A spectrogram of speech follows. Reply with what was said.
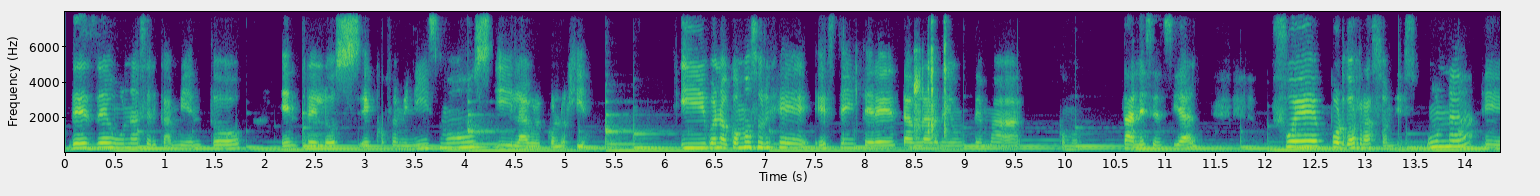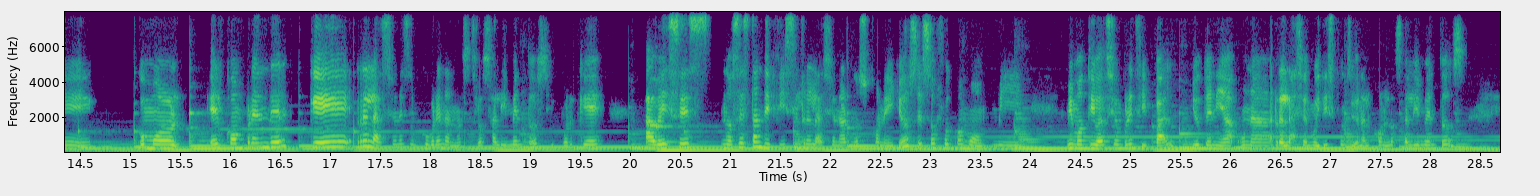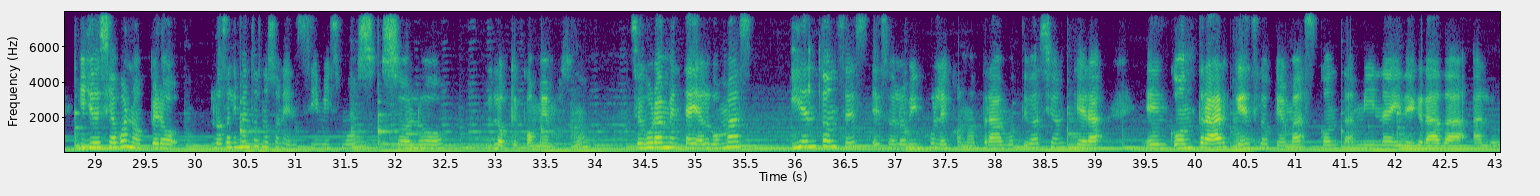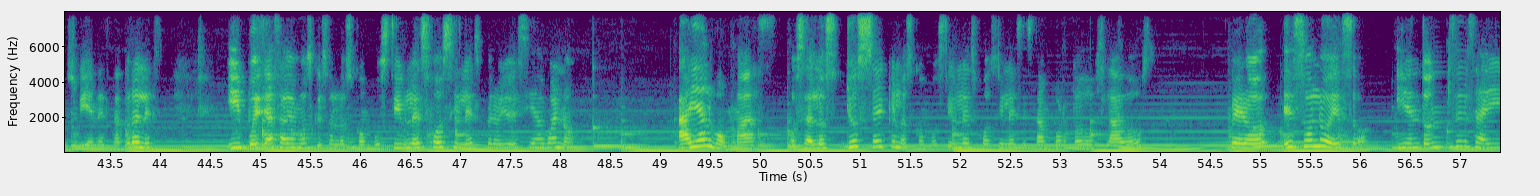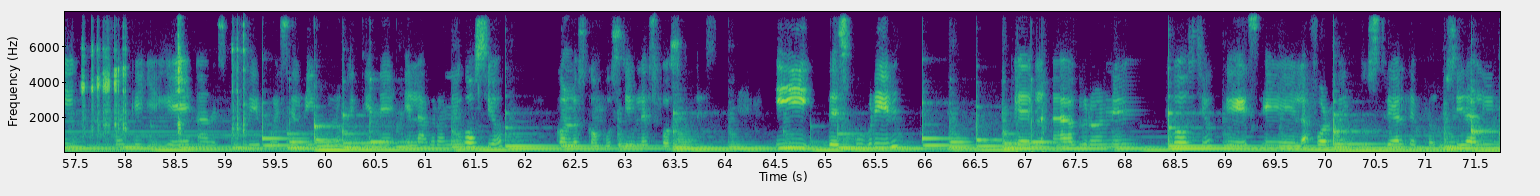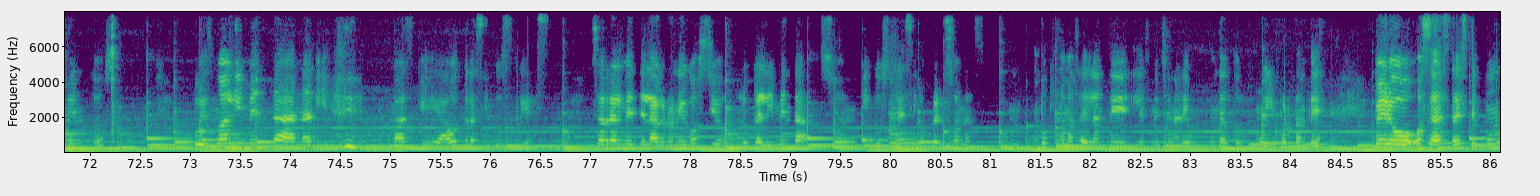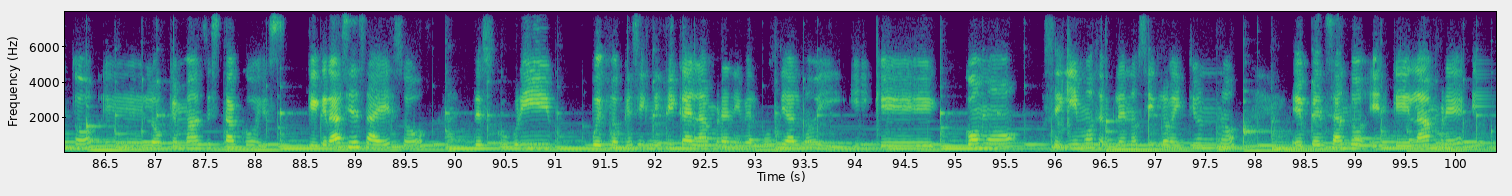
desde un acercamiento entre los ecofeminismos y la agroecología. Y bueno, ¿cómo surge este interés de hablar de un tema como tan esencial? Fue por dos razones. Una, eh, como el comprender qué relaciones encubren a nuestros alimentos y por qué a veces nos es tan difícil relacionarnos con ellos. Eso fue como mi, mi motivación principal. Yo tenía una relación muy disfuncional con los alimentos y yo decía, bueno, pero los alimentos no son en sí mismos solo lo que comemos, ¿no? Seguramente hay algo más. Y entonces eso lo vinculé con otra motivación que era encontrar qué es lo que más contamina y degrada a los bienes naturales. Y pues ya sabemos que son los combustibles fósiles, pero yo decía, bueno, hay algo más. O sea, los, yo sé que los combustibles fósiles están por todos lados, pero es solo eso. Y entonces ahí fue que llegué a descubrir pues el vínculo que tiene el agronegocio con los combustibles fósiles. Y descubrir que el agronegocio, que es eh, la forma industrial de producir alimentos, pues no alimenta a nadie más que a otras industrias. O sea, realmente el agronegocio lo que alimenta son industrias y no personas. Un poquito más adelante les mencionaré un dato muy importante pero, o sea, hasta este punto, eh, lo que más destaco es que gracias a eso descubrí pues lo que significa el hambre a nivel mundial, ¿no? Y, y que cómo seguimos en pleno siglo XXI eh, pensando en que el hambre un,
